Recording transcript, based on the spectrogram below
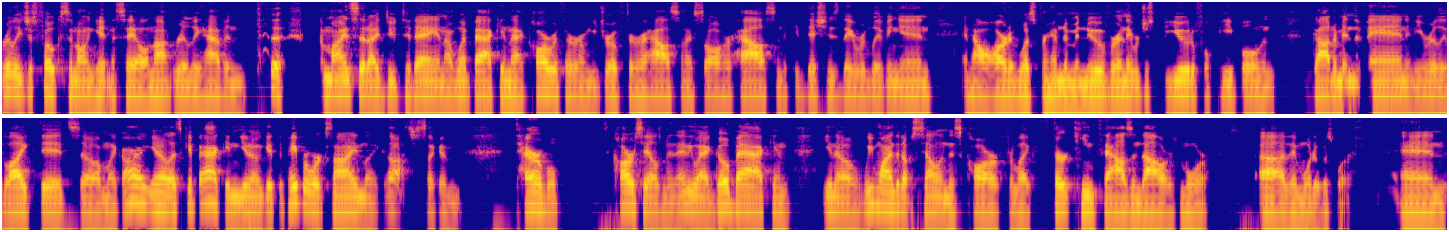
really just focusing on getting a sale, not really having the, the, mindset I do today. And I went back in that car with her and we drove to her house and I saw her house and the conditions they were living in and how hard it was for him to maneuver. And they were just beautiful people and got him in the van and he really liked it. So I'm like, all right, you know, let's get back and, you know, get the paperwork signed. Like, oh, it's just like a terrible car salesman. Anyway, I go back and you know we winded up selling this car for like thirteen thousand dollars more uh, than what it was worth. And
